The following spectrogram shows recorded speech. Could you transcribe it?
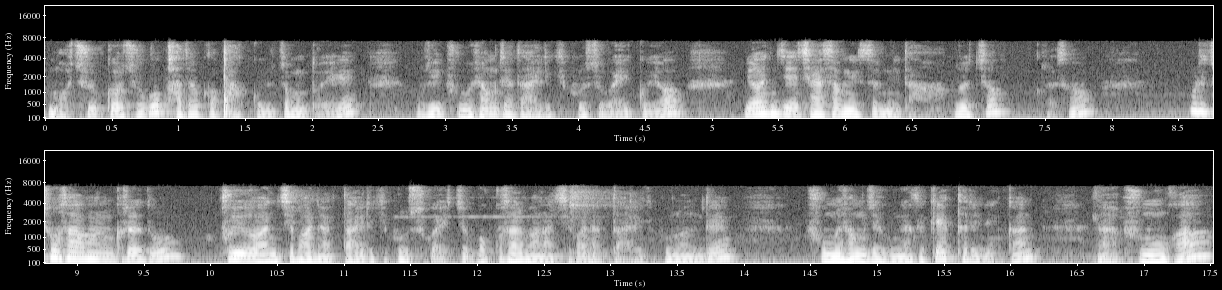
뭐줄 거 주고 받을 거 받고 이 정도의 우리 부모 형제다 이렇게 볼 수가 있고요. 연지에 재성이 있습니다. 그렇죠? 그래서 우리 조상은 그래도 부유한 집안이었다 이렇게 볼 수가 있죠. 먹고 살 만한 집안이었다 이렇게 보는데 부모 형제궁에서 깨뜨리니까 아, 부모가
